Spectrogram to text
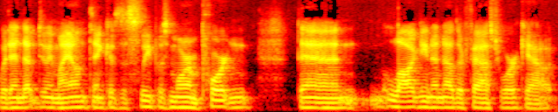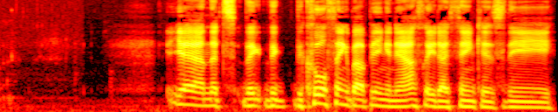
would end up doing my own thing because the sleep was more important than logging another fast workout. Yeah, and that's the, the the cool thing about being an athlete, I think, is the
